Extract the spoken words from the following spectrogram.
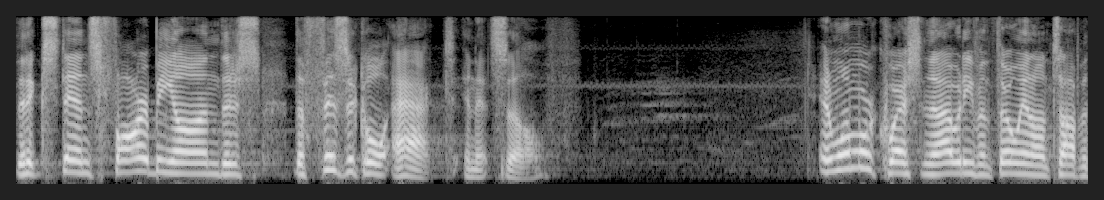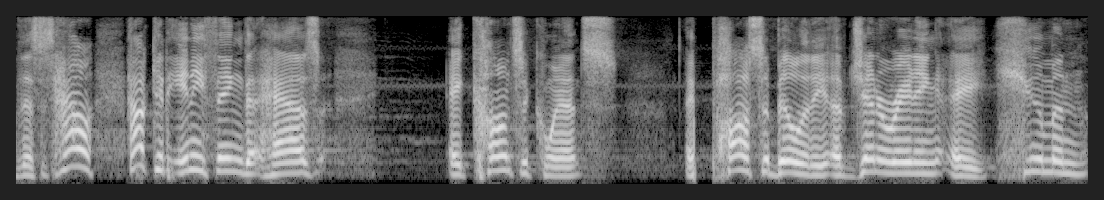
that extends far beyond this, the physical act in itself. And one more question that I would even throw in on top of this is how, how could anything that has a consequence, a possibility of generating a human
